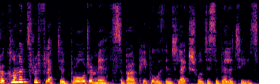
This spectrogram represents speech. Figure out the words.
her comments reflected broader myths about people with intellectual disabilities,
